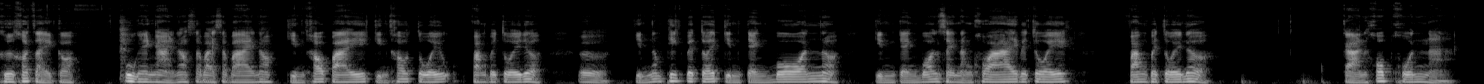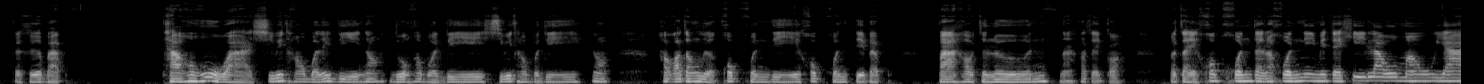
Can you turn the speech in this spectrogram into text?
คือเข้าใจก็อู้ง่ายๆเนาะสบายๆเนาะ กินเข้าไป กินเข้าตัวฟังไปตัวเด้อ เออ กินน้ำพริกไปตัวกินแกงบอนเนาะ กินแกงบอนใส่หนังควายไปตัวฟังไปตัวเนอะการคบคนน่ะ ก็คือแบบถ้าเขาหู้ว่าชีวิตเขาบ่ได้ดีเนาะดวงเขาบ่ดี ชีวิตเขาบ่ดีเนาะเขาก็ต้องเลือกคบคนดีคบคนที่แบบปาเขาเจริญนะเข้าใจก่อนปัจจัยคบคนแต่ละคนนี่มีแต่ขี้เหล้าเมายา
